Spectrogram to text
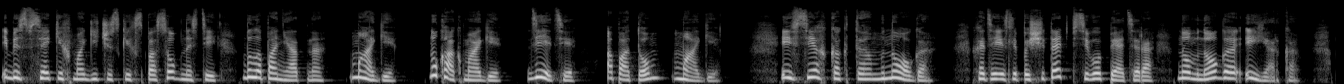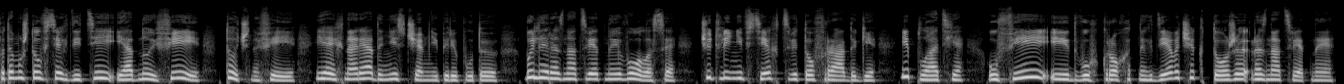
И без всяких магических способностей было понятно. Маги. Ну как маги? Дети. А потом маги. И всех как-то много. Хотя, если посчитать, всего пятеро, но много и ярко. Потому что у всех детей и одной феи, точно феи, я их наряды ни с чем не перепутаю, были разноцветные волосы, чуть ли не всех цветов радуги, и платья. У феи и двух крохотных девочек тоже разноцветные.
